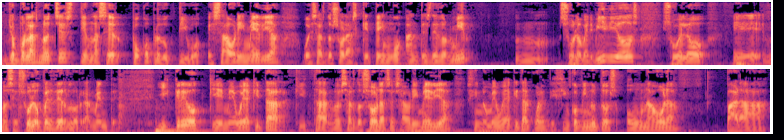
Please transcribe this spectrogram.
Yo por las noches tiendo a ser poco productivo. Esa hora y media o esas dos horas que tengo antes de dormir, mm, suelo ver vídeos, suelo, eh, no sé, suelo perderlo realmente. Y creo que me voy a quitar, quizá no esas dos horas, esa hora y media, sino me voy a quitar 45 minutos o una hora para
